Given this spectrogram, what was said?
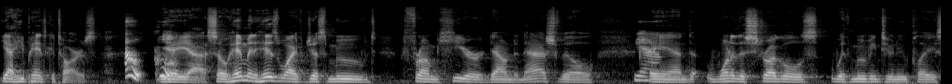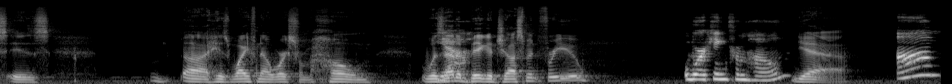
yeah, he paints guitars. Oh, cool. Yeah, yeah. So him and his wife just moved from here down to Nashville. Yeah. And one of the struggles with moving to a new place is uh, his wife now works from home. Was yeah. that a big adjustment for you? Working from home? Yeah. Um,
